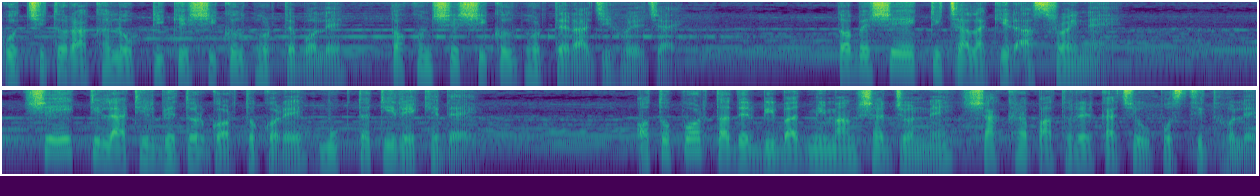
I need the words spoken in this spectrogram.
গচ্ছিত রাখা লোকটিকে শিকল ধরতে বলে, তখন সে শিকল ধরতে রাজি হয়ে যায়। তবে সে একটি চালাকির আশ্রয় নেয়। সে একটি লাঠির ভেতর গর্ত করে মুক্তাটি রেখে দেয়। অতপর তাদের বিবাদ মীমাংসার জন্যে শাখরা পাথরের কাছে উপস্থিত হলে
